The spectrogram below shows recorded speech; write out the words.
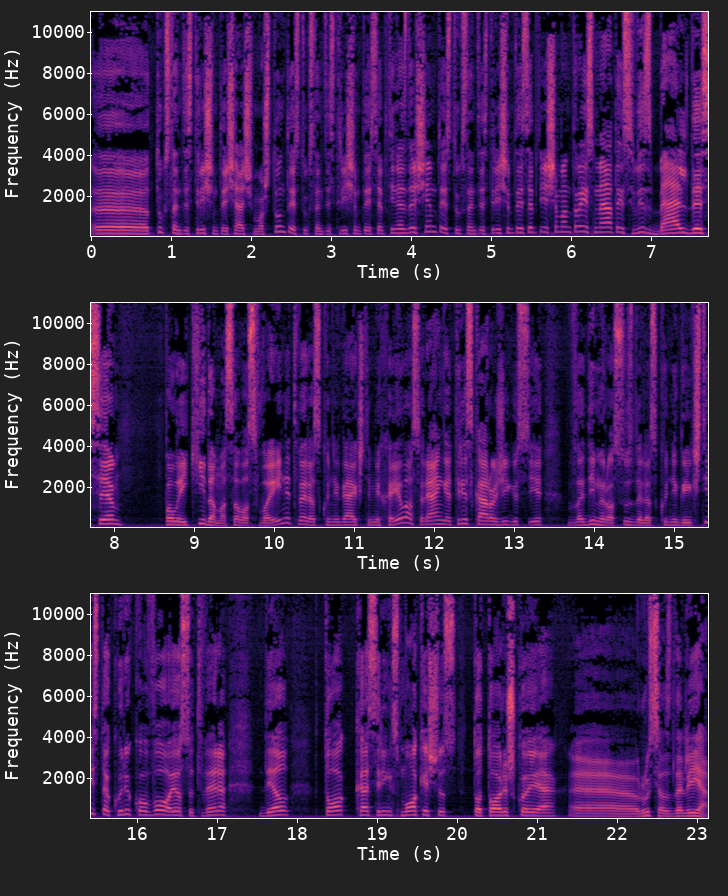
e, 1368, 1370, 1372 metais vis beldėsi palaikydama savo svainį, tverės kunigaikštį Michailą, surengė tris karo žygius į Vladimiro Susdalės kunigaikštystę, kuri kovojo su tverė dėl to, kas rinks mokesčius totoriškoje e, Rusijos dalyje.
